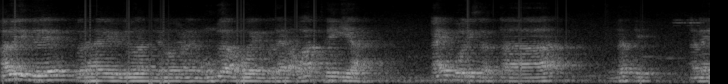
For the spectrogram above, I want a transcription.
આવી રીતે બધાએ વિદ્વાન જેનો જાણે મૂંગા હોય બધા અવાક થઈ ગયા. કાંઈ બોલી શકતા નથી. અને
